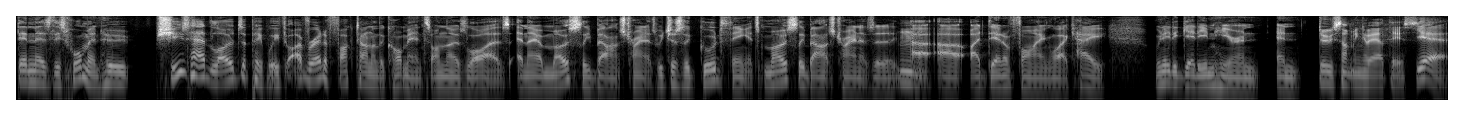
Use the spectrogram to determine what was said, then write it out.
then there's this woman who she's had loads of people. If I've read a fuck ton of the comments on those lives, and they are mostly balanced trainers, which is a good thing. It's mostly balanced trainers that are, are, are identifying like, hey, we need to get in here and and Do something about this. yeah.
